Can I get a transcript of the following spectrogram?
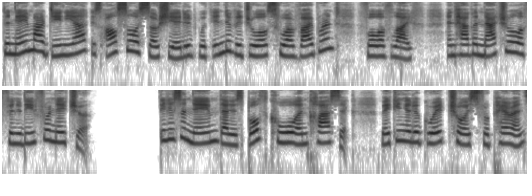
The name Ardenia is also associated with individuals who are vibrant, full of life, and have a natural affinity for nature. It is a name that is both cool and classic, making it a great choice for parents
